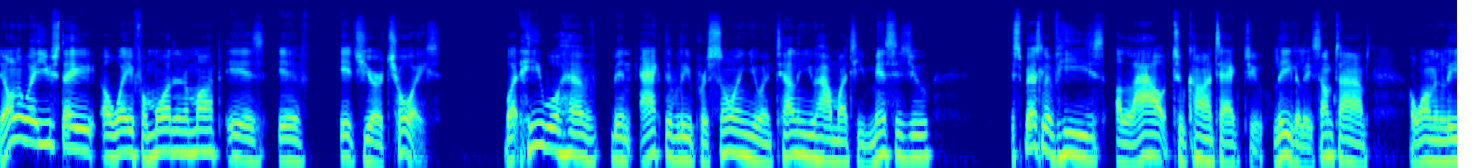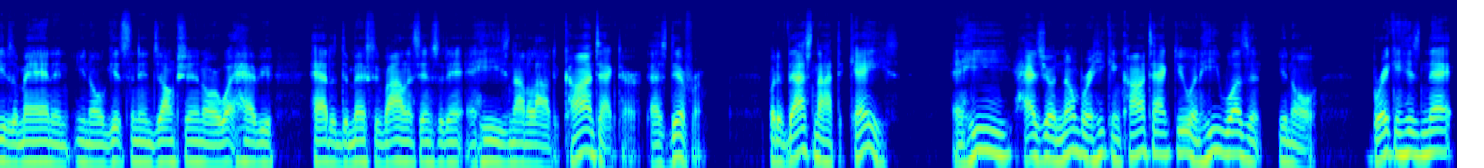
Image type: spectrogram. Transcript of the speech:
The only way you stay away for more than a month is if it's your choice. but he will have been actively pursuing you and telling you how much he misses you, especially if he's allowed to contact you legally. Sometimes a woman leaves a man and, you know, gets an injunction or what have you, had a domestic violence incident and he's not allowed to contact her. That's different. But if that's not the case, and he has your number and he can contact you and he wasn't, you know, breaking his neck,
